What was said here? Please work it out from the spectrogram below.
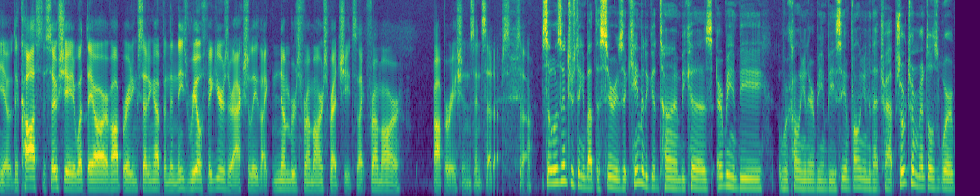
you know the costs associated what they are of operating setting up and then these real figures are actually like numbers from our spreadsheets like from our operations and setups so. So it was interesting about this series it came at a good time because airbnb we're calling it airbnb. See i'm falling into that trap. Short-term rentals were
